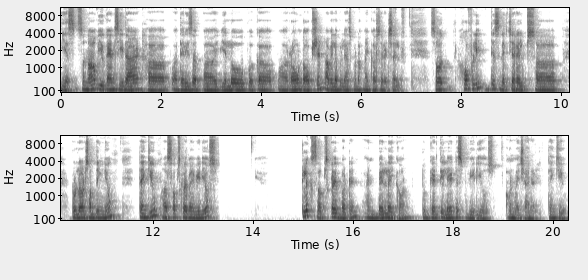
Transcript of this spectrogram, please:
yes. So now you can see that uh, there is a uh, yellow uh, round option available as part of my cursor itself. So hopefully this lecture helps uh, to learn something new. Thank you. Uh, subscribe my videos. Click subscribe button and bell icon to get the latest videos on my channel. Thank you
